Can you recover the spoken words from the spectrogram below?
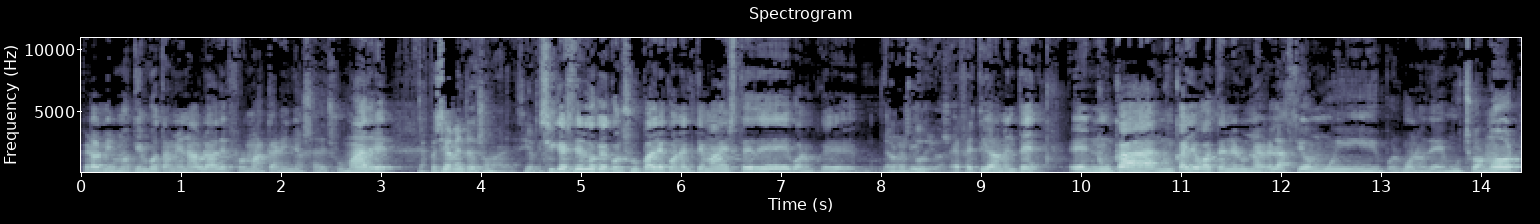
pero al mismo tiempo también habla de forma cariñosa de su madre. Especialmente de su madre, ¿cierto? Sí que es cierto que con su padre, con el tema este de, bueno, que... De los estudios. Efectivamente, eh, nunca, nunca llegó a tener una relación muy, pues bueno, de mucho amor.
